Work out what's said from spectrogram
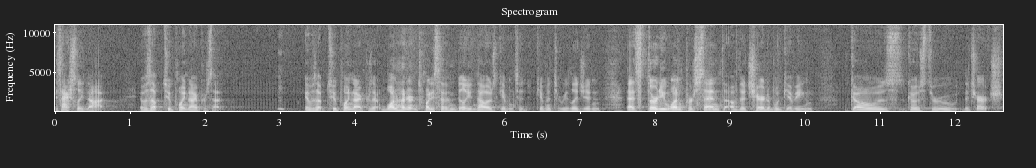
It's actually not. It was up 2.9%. It was up 2.9%, $127 billion given to, given to religion. That's 31% of the charitable giving goes, goes through the church,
